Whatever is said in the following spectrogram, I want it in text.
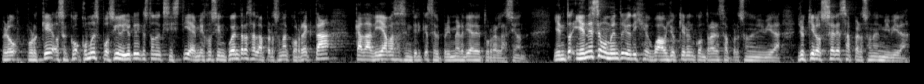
pero ¿por qué? O sea, ¿cómo, es posible? Yo creí que esto no existía. Y me dijo, si encuentras a la persona correcta, cada día vas a sentir que es el primer día de tu relación. Y, y en ese momento yo dije, wow, yo quiero encontrar esa persona en mi vida. Yo quiero ser esa persona en mi vida.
